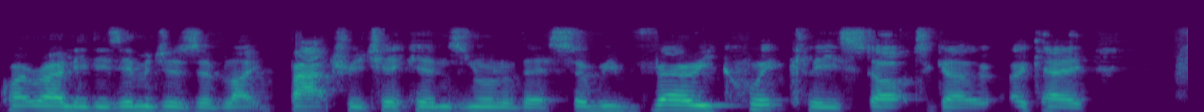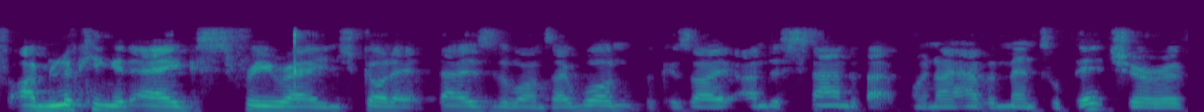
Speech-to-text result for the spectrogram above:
quite rarely these images of like battery chickens and all of this. So we very quickly start to go, okay, I'm looking at eggs, free range, got it. Those are the ones I want because I understand at that point I have a mental picture of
